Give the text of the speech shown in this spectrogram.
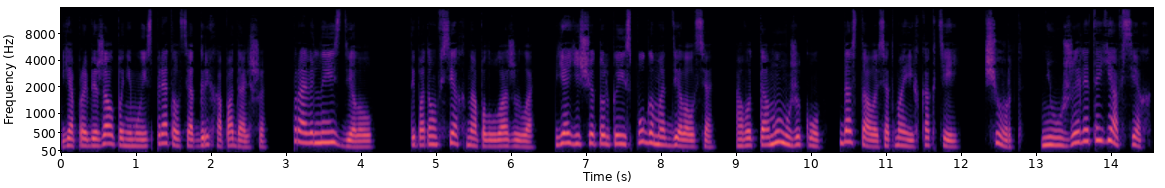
Я пробежал по нему и спрятался от греха подальше. Правильно и сделал. Ты потом всех на пол уложила. Я еще только испугом отделался, а вот тому мужику досталось от моих когтей. Черт, неужели это я всех?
